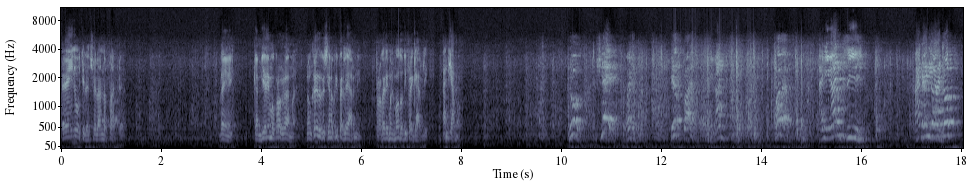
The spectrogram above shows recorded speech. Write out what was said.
È inutile, ce l'hanno fatta. Bene, cambieremo programma. Non credo che siano qui per le armi. Troveremo il modo di fregarli. Andiamo. Los, schnell! Griffball! An die Wand! Vorwärts! An die Wand, Sie! An die Wand!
